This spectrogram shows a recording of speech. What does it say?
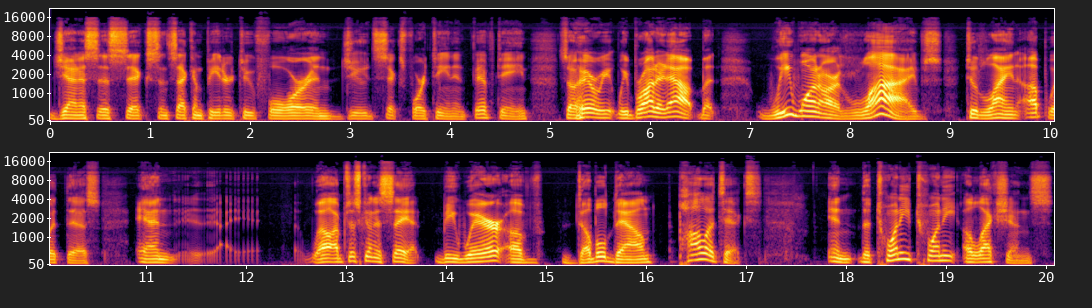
genesis 6 and 2 peter 2 4 and jude 6 14 and 15 so here we, we brought it out but we want our lives to line up with this and uh, well i'm just going to say it beware of double down politics in the 2020 elections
